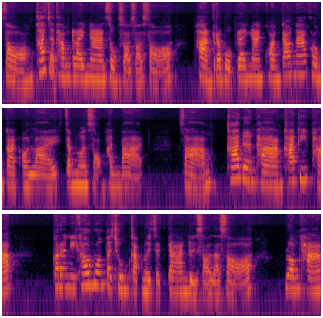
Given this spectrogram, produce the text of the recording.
2. ค่าจะทำรายงานส่งสสส ผ่านระบบรายงานความก้าวหน้าโครงการออนไลน์จำนวน 2,000 บาท 3. ค่าเดินทาง ค่าที่พัก กรณีเข้าร่วมประชุมกับหน่วยจัดการหรือสสส รวมทั้ง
